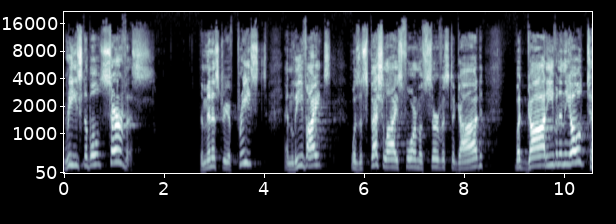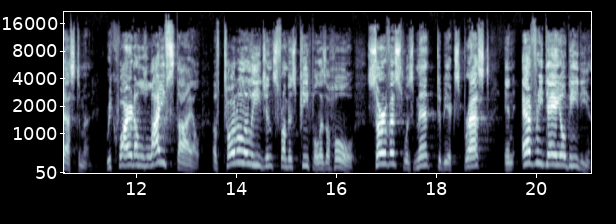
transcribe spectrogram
reasonable service. The ministry of priests and Levites was a specialized form of service to God, but God, even in the Old Testament, required a lifestyle of total allegiance from his people as a whole. Service was meant to be expressed in everyday obedience.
